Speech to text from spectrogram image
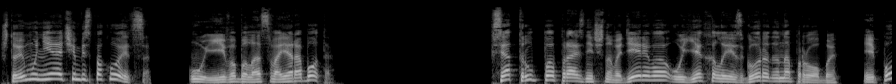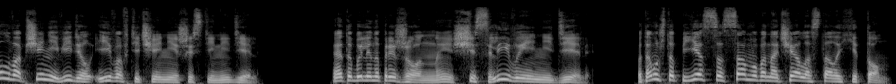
что ему не о чем беспокоиться. У Ива была своя работа. Вся труппа праздничного дерева уехала из города на пробы, и Пол вообще не видел Ива в течение шести недель. Это были напряженные, счастливые недели, потому что пьеса с самого начала стала хитом.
